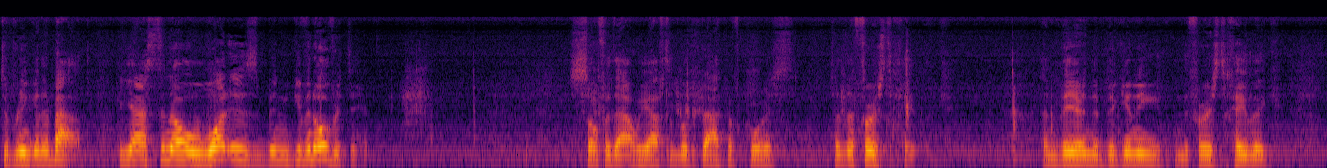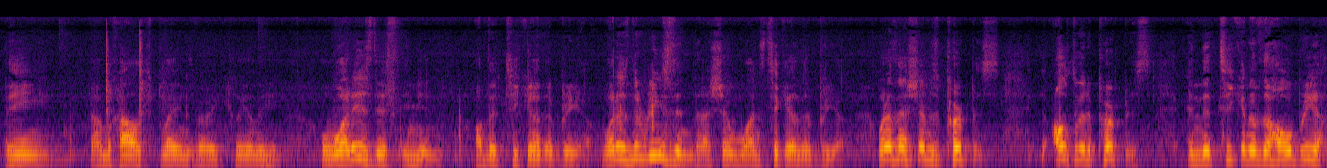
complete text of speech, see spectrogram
to bring it about. He has to know what has been given over to him. So for that, we have to look back, of course, to the first Chalik. And there in the beginning, in the first Chalik, the Ramchal explains very clearly what is this inyan of the tikkun of the bria? What is the reason that Hashem wants tikkun of the bria? What is Hashem's purpose, the ultimate purpose in the tikkun of the whole bria?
